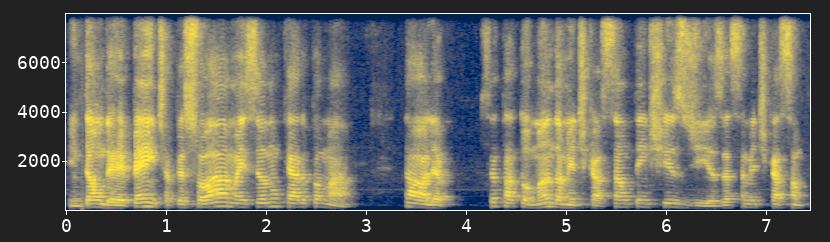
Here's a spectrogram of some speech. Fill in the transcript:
Então, de repente, a pessoa, ah, mas eu não quero tomar. Tá, olha, você está tomando a medicação, tem X dias, essa medicação,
